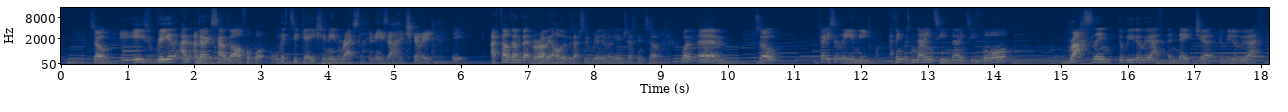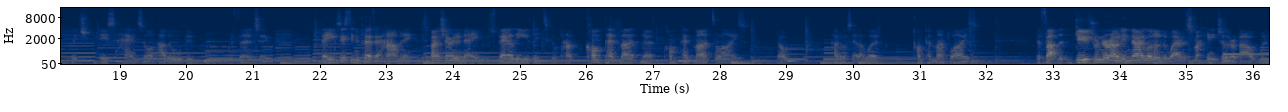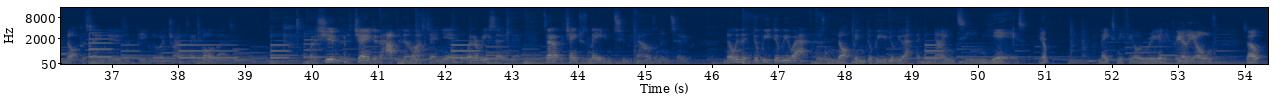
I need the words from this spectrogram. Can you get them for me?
So he's really. I, I know it sounds awful, but litigation in wrestling is actually. It, I fell down a bit of a rabbit hole. It was actually really, really interesting. So what? Um, so basically, in the I think it was 1994, wrestling WWF and nature WWF, which is how so how they will be referred to. They existed in perfect harmony, and despite sharing a name, it was fairly easy to compa- uh. No, how do I say that word? Compartmentalize. The fact that dudes running around in nylon underwear and smacking each other about were not the same dudes as the people who were trying to take polar bears. I'd assumed that the change had happened in the last 10 years, but when I researched it, Turned out the change was made in 2002. Knowing that WWF has not been WWF for 19 years Yep. makes me feel really, really old. So,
